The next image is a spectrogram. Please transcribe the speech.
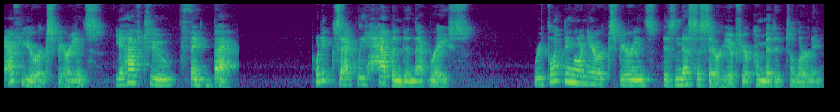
After your experience, you have to think back. What exactly happened in that race? Reflecting on your experience is necessary if you're committed to learning.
